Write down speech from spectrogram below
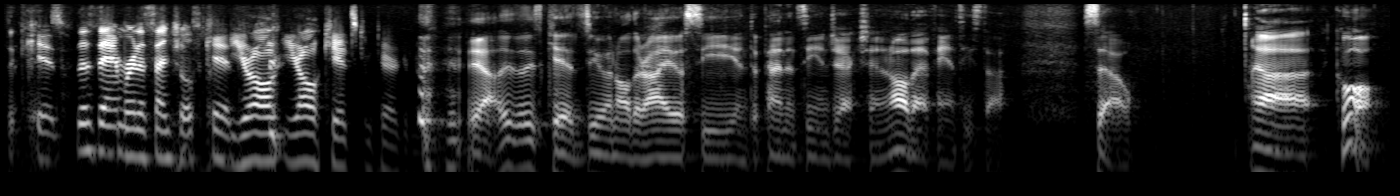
The kids. Kids, the Xamarin Essentials kids. You're all you're all kids compared to me. yeah, these kids doing all their IOC and dependency injection and all that fancy stuff. So, uh, cool.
